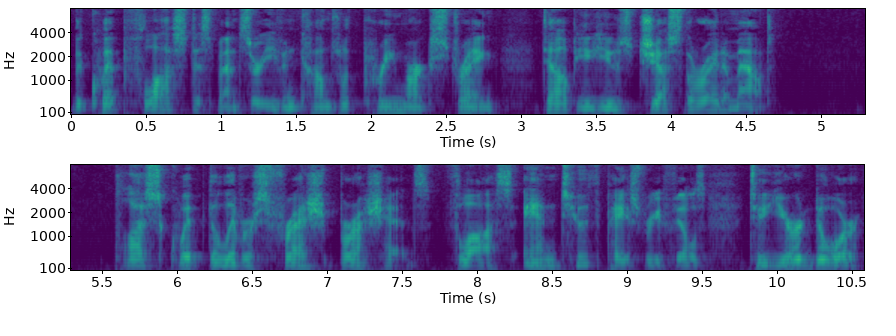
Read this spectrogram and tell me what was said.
The Quip floss dispenser even comes with pre marked string to help you use just the right amount. Plus, Quip delivers fresh brush heads, floss, and toothpaste refills to your door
